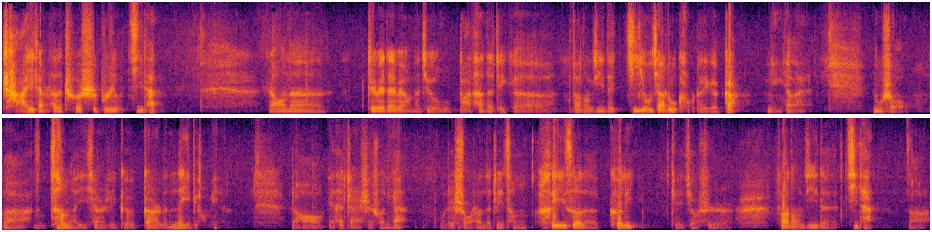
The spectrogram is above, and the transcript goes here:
查一下他的车是不是有积碳。然后呢，这位代表呢就把他的这个发动机的机油加注口的这个盖拧下来，用手。啊，蹭了一下这个盖儿的内表面，然后给他展示说：“你看，我这手上的这层黑色的颗粒，这就是发动机的积碳啊。”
